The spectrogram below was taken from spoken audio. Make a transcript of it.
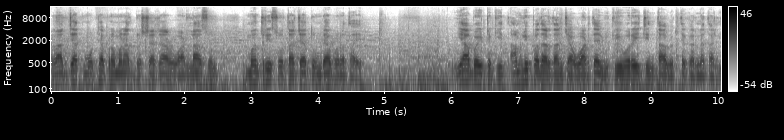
राज्यात मोठ्या प्रमाणात भ्रष्टाचार वाढला असून मंत्री स्वतःच्या तुंब्या भरत आहेत. या बैठकीत अंमली पदार्थांच्या वाढत्या विक्रीवरही चिंता व्यक्त करण्यात आली.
